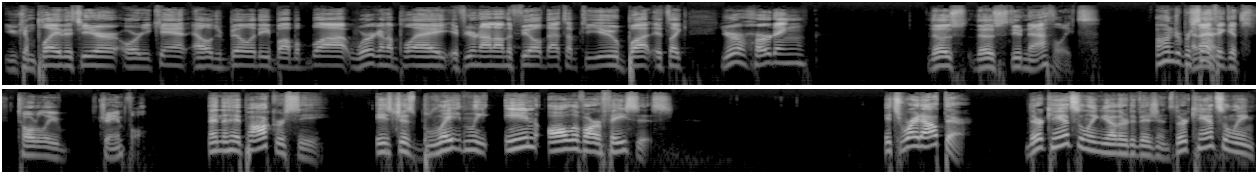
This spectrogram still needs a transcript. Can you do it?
you can play this year or you can't, eligibility, blah blah blah. We're going to play. If you're not on the field, that's up to you, but it's like you're hurting those those student athletes. 100%. And I think it's totally shameful. And the hypocrisy is just blatantly in all of our faces. It's right out there. They're canceling the other divisions. They're canceling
